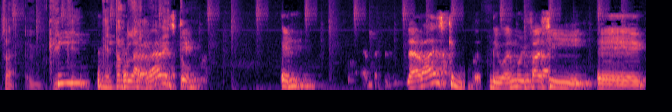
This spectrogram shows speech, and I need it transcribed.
O sea, ¿qué, la verdad es que la verdad es que, digo, es muy fácil eh,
